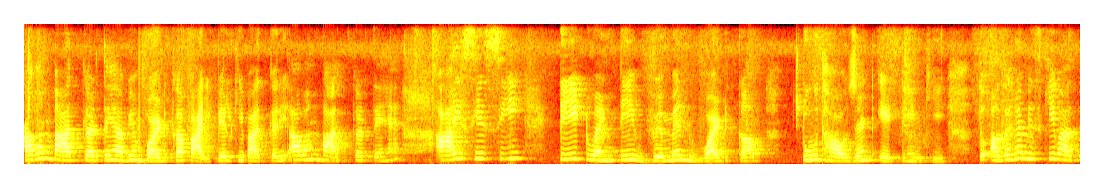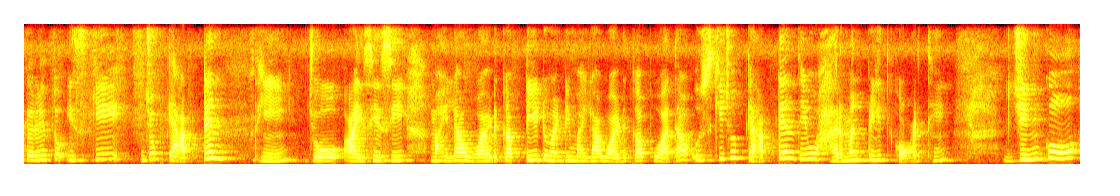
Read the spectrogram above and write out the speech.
अब हम बात करते हैं, अभी हम वर्ल्ड कप, आईपीएल की बात करी। अब हम बात करते हैं ICC T twenty women world cup. 2018 की। तो अगर हम इसकी बात करें तो इसकी जो कैप्टन थी, जो आईसीसी महिला वर्ल्ड कप टी ट्वेंटी महिला वर्ल्ड कप हुआ था, उसकी जो कैप्टन थी, वो हरमनप्रीत कौर थी, जिनको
